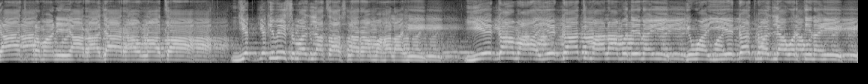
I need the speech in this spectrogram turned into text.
त्याचप्रमाणे या राजा रावणाचा एकवीस मजल्याचा असणारा महाल आहे. एका महा एकाच महालामध्ये नाही किंवा एकाच मजल्यावरती नाही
